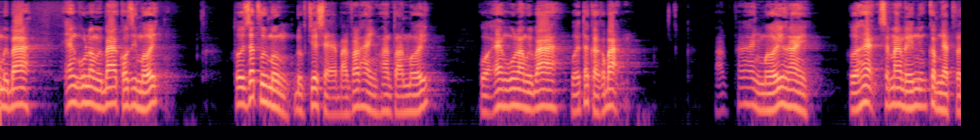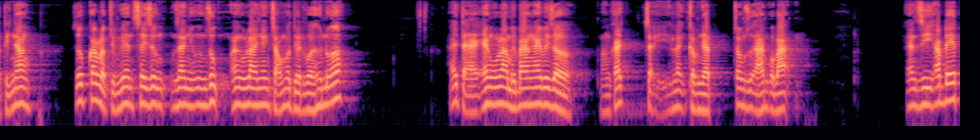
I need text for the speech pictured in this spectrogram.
13 Angular 13 có gì mới? Tôi rất vui mừng được chia sẻ bản phát hành hoàn toàn mới của Angular 13 với tất cả các bạn. Bản phát hành mới này hứa hẹn sẽ mang đến những cập nhật và tính năng, giúp các lập trình viên xây dựng ra những ứng dụng Angular nhanh chóng và tuyệt vời hơn nữa. Hãy tải Angular 13 ngay bây giờ bằng cách chạy lệnh cập nhật trong dự án của bạn. ng update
